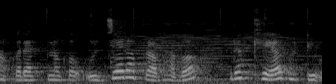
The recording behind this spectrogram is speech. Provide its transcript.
ନକାରାତ୍ମକ ଉର୍ଜାର ପ୍ରଭାବର କ୍ଷୟ ଘଟିବ।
